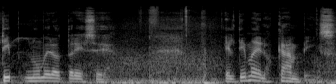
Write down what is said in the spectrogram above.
tip número 13 el tema de los campings.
